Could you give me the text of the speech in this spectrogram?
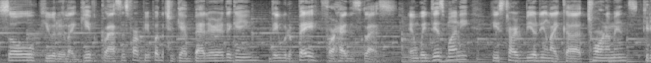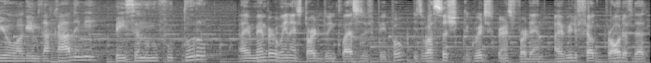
So he would like give classes for people to get better at the game. They would pay for have this class. And with this money, he started building like uh, tournaments. Criou a Games Academy pensando no futuro I remember when I started doing classes with people, it was such a great experience for them. I really felt proud of that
